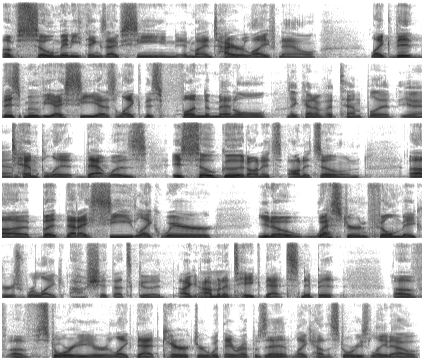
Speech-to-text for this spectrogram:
of so many things I've seen in my entire life now. Like thi- this movie I see as like this fundamental like kind of a template, yeah. template that was is so good on its on its own. Uh, but that I see like where you know Western filmmakers were like, oh shit, that's good. I, I'm gonna take that snippet of of story or like that character, what they represent, like how the story's laid out.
